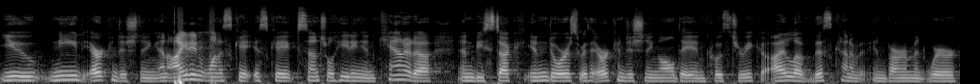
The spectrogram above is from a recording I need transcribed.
you need air conditioning. And I didn't want to escape, central heating in Canada and be stuck indoors with air conditioning all day in Costa Rica. I love this kind of environment where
